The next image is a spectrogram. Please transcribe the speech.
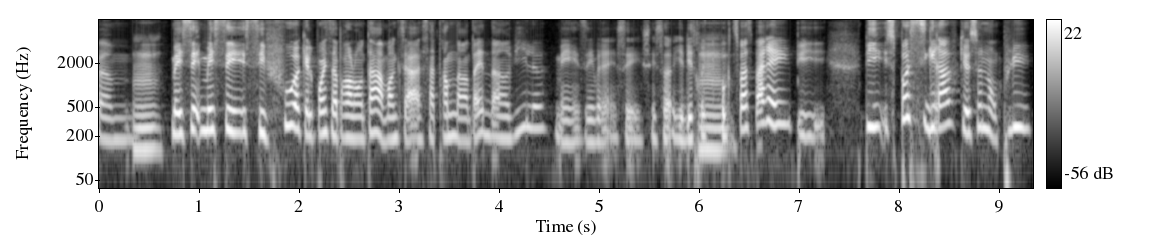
Comme... Hmm. Mais c'est mais c'est c'est fou à quel point ça prend longtemps avant que ça, ça te rentre dans la tête dans la vie là. Mais c'est vrai c'est c'est ça. Il y a des trucs qu'il Mm. faut que tu fasses pareil. Puis puis c'est pas si grave que ça non plus.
